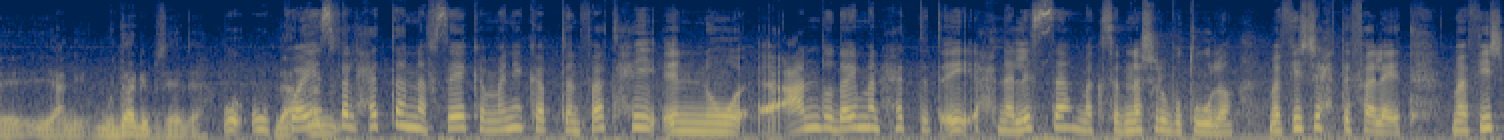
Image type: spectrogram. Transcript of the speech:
يعني مدرب زي ده. وكويس في الحتة النفسية كمان يا كابتن فتحي إنه عنده دايما حتة إيه إحنا لسه ما كسبناش البطولة ما فيش احتفالات ما فيش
